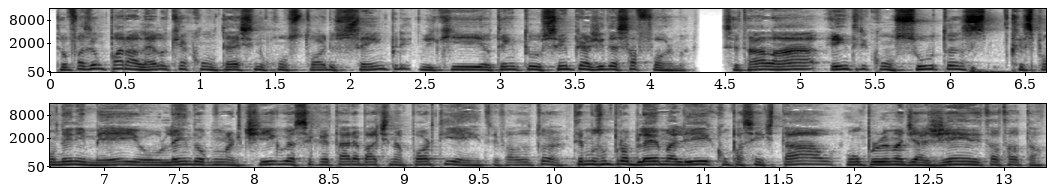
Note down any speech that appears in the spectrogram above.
Então fazer um paralelo que acontece no consultório sempre e que eu tento sempre agir dessa forma. Você está lá entre consultas, respondendo e-mail ou lendo algum artigo e a secretária bate na porta e entra e fala: Doutor, temos um problema ali com o paciente tal, ou um problema de agenda e tal, tal, tal.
